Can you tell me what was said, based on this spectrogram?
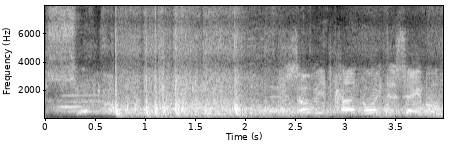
Soviet convoy disabled.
